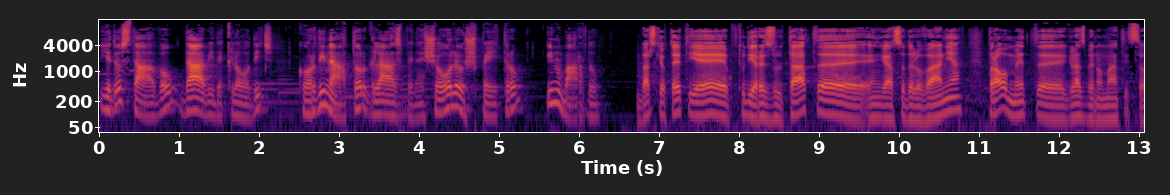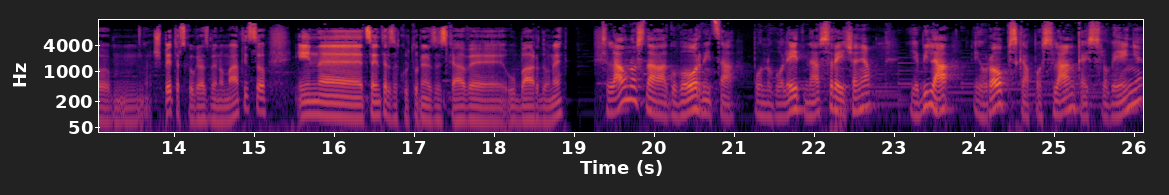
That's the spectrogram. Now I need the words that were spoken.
je dostavil Davide Klodič, koordinator glasbene šole v Špetru in v Bardu. Barski otet je tudi rezultat eh, enega sodelovanja prav med eh, glasbeno matico, Špetrsko glasbeno matico in eh, Center za kulturne raziskave v Bardu. Ne. Slavnostna govornica ponovoletna srečanja je bila evropska poslanka iz Slovenije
